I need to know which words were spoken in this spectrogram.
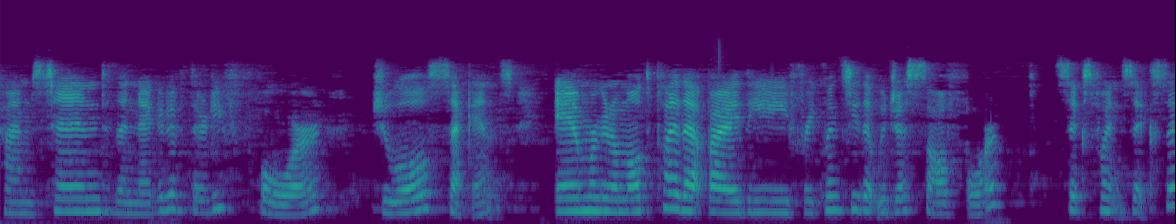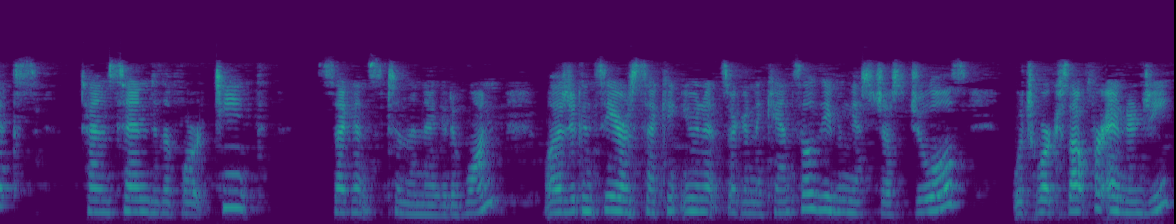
times 10 to the negative 34 joule seconds. And we're going to multiply that by the frequency that we just solved for, 6.66 times 10 to the 14th seconds to the negative 1. Well, as you can see, our second units are going to cancel, giving us just joules, which works out for energy.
